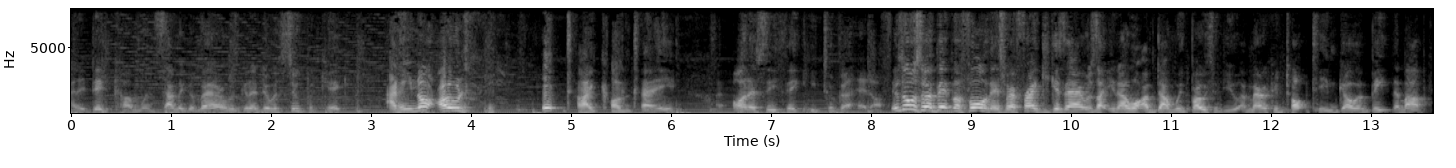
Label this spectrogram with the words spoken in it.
And it did come when Sammy Guevara was going to do a super kick. And he not only hit Tay Conti, honestly think he took her head off. There's also a bit before this where Frankie Kazarian was like, you know what, I'm done with both of you. American top team, go and beat them up.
